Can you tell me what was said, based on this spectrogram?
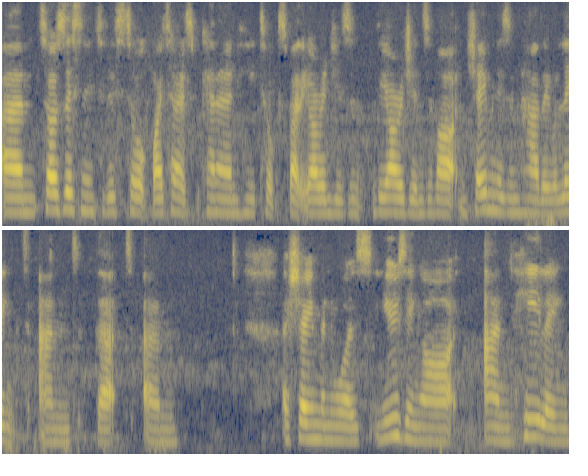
Um, so I was listening to this talk by Terence McKenna, and he talks about the origins the origins of art and shamanism, how they were linked, and that um, a shaman was using art and healing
